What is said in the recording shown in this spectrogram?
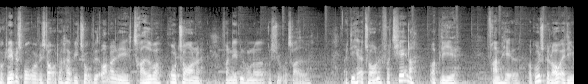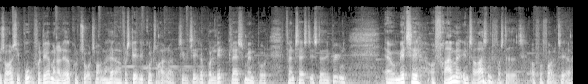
På Knæppelsbro, hvor vi står, der har vi to vidunderlige 30'er brotårne fra 1937. Og de her tårne fortjener at blive fremhævet. Og gudskelov er de jo så også i brug for det, at man har lavet kulturtårnet her og forskellige kulturelle aktiviteter på lidt plads, men på et fantastisk sted i byen, er jo med til at fremme interessen for stedet og få folk til at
